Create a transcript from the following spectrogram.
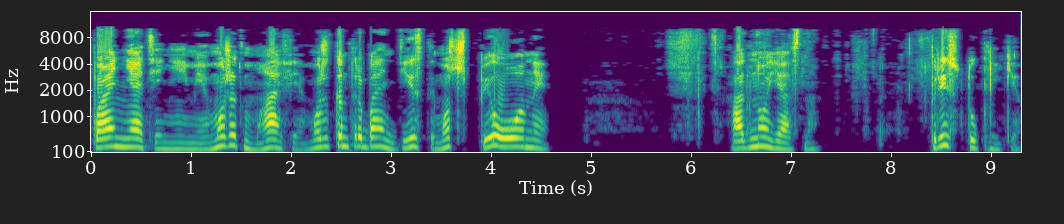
Понятия не имею. Может, мафия, может, контрабандисты, может, шпионы. Одно ясно. Преступники.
